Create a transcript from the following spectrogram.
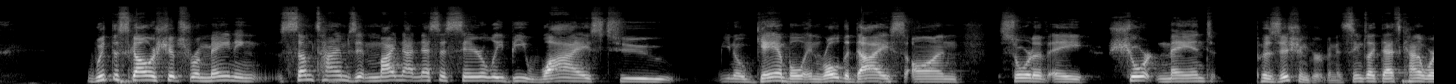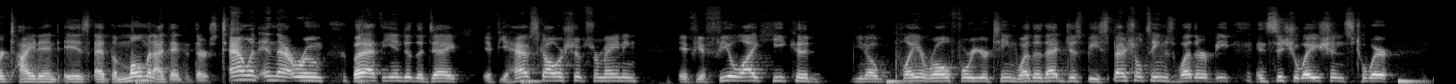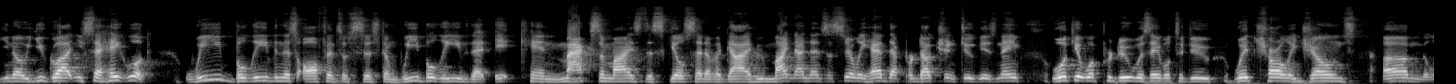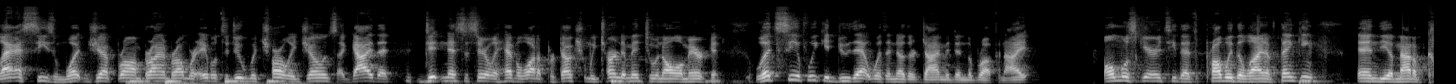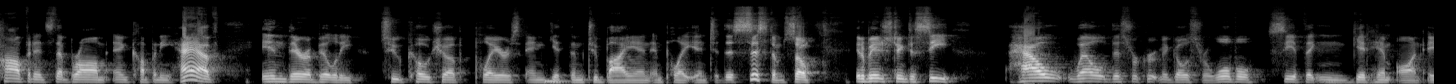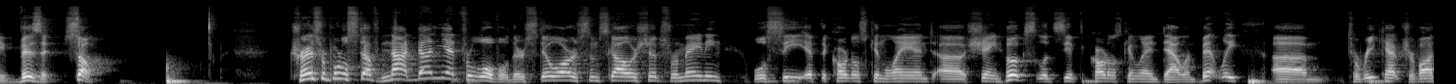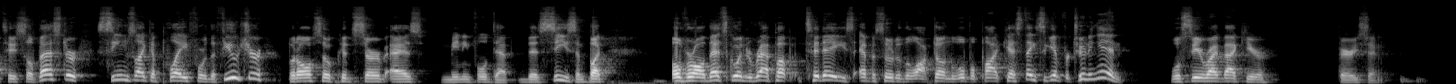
With the scholarships remaining, sometimes it might not necessarily be wise to, you know, gamble and roll the dice on sort of a short manned position group. And it seems like that's kind of where tight end is at the moment. I think that there's talent in that room. But at the end of the day, if you have scholarships remaining, if you feel like he could, you know, play a role for your team, whether that just be special teams, whether it be in situations to where, you know, you go out and you say, hey, look, we believe in this offensive system. We believe that it can maximize the skill set of a guy who might not necessarily have that production to his name. Look at what Purdue was able to do with Charlie Jones um, last season. What Jeff Brohm, Brian Brohm were able to do with Charlie Jones, a guy that didn't necessarily have a lot of production. We turned him into an All American. Let's see if we could do that with another diamond in the rough. And I almost guarantee that's probably the line of thinking and the amount of confidence that Brohm and company have in their ability to coach up players and get them to buy in and play into this system. So it'll be interesting to see how well this recruitment goes for Louisville, see if they can get him on a visit. So, transfer portal stuff not done yet for Louisville. There still are some scholarships remaining. We'll see if the Cardinals can land uh, Shane Hooks. Let's see if the Cardinals can land Dallen Bentley. Um, to recap, Trevonte Sylvester seems like a play for the future, but also could serve as meaningful depth this season. But overall, that's going to wrap up today's episode of the Locked On Louisville podcast. Thanks again for tuning in. We'll see you right back here very soon.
